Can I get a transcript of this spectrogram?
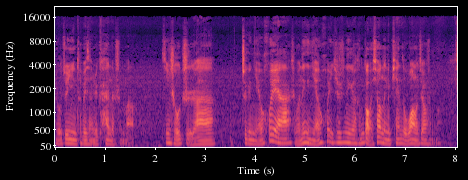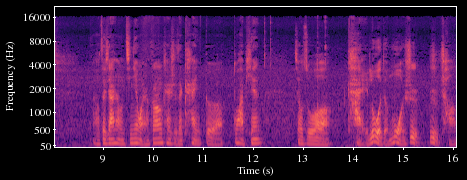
我最近特别想去看的什么《金手指》啊，这个年会啊，什么那个年会就是那个很搞笑的那个片子，我忘了叫什么。然后再加上今天晚上刚刚开始在看一个动画片，叫做《凯洛的末日日常》。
